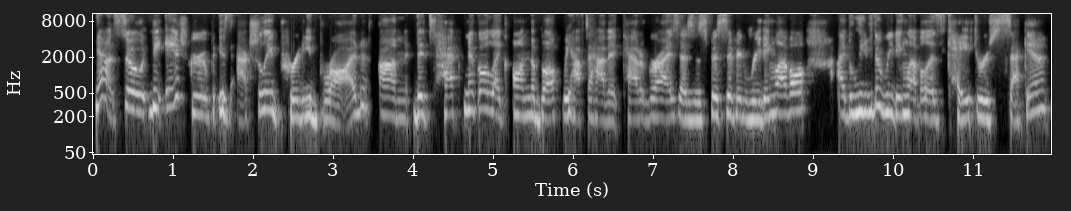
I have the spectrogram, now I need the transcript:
Yeah, so the age group is actually pretty broad. Um, the technical, like on the book, we have to have it categorized as a specific reading level. I believe the reading level is K through second.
